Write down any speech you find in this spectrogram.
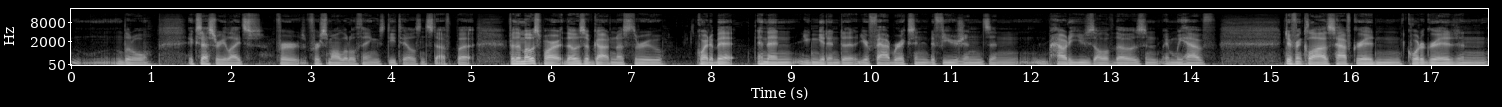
little accessory lights for for small little things, details and stuff. But for the most part, those have gotten us through quite a bit. And then you can get into your fabrics and diffusions and how to use all of those. And, and we have different cloths, half grid and quarter grid and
